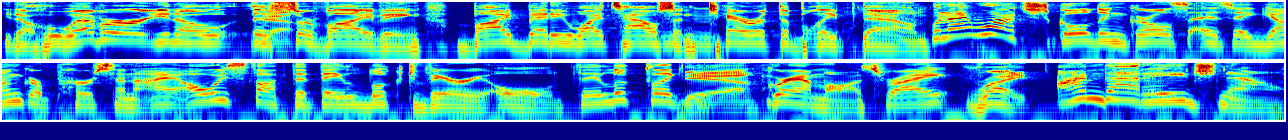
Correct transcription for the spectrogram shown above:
You know, whoever, you know, is Yeah. surviving, buy Betty White's house Mm-hmm. and tear it the bleep down. When I watched Golden Girls as a younger person, I always thought that they looked very old. They looked like Yeah. grandmas, right? Right. I'm that age now.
